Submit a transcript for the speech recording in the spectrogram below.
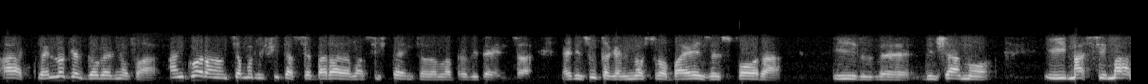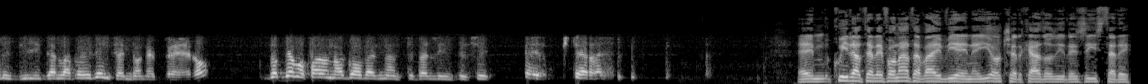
a quello che il governo fa. Ancora non siamo riusciti a separare l'assistenza dalla previdenza e risulta che nel nostro paese sfora il, eh, diciamo, i massimali di- della previdenza e non è vero. Dobbiamo fare una governance per l'Inpsi. Eh, Stera- Ehm, qui la telefonata va e viene, io ho cercato di resistere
